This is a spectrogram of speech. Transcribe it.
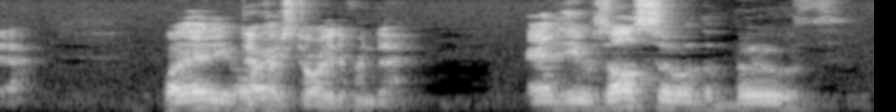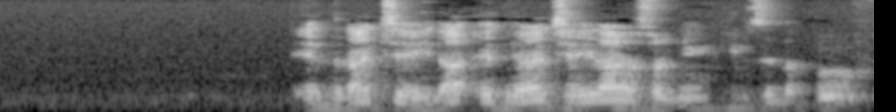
Yeah. But anyway, Different story, different day. and he was also in the booth in the 1989 in the 1989 All-Star game. He was in the booth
